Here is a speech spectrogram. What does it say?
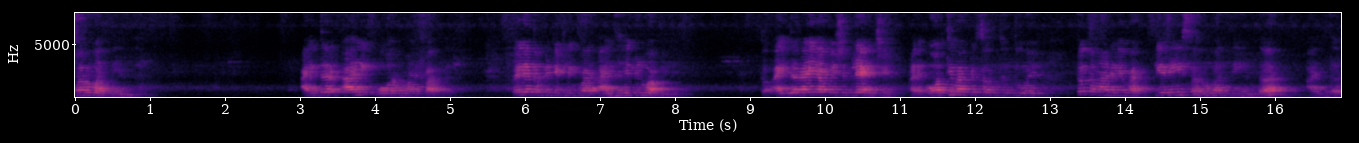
શરૂઆતની અંદર either I or my father. તો તમને કેટલીક વાર આઈધર એકલું આપી દે. તો આઈધર આઈ આપી છે બ્લેન્ક છે. અને ઓરથી વાક્ય શરૂ થતું હોય તો તમારે વાક્યની શરૂઆતની અંદર આઈધર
